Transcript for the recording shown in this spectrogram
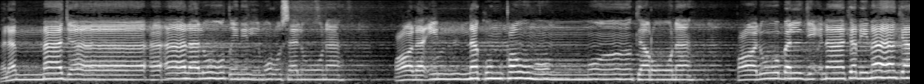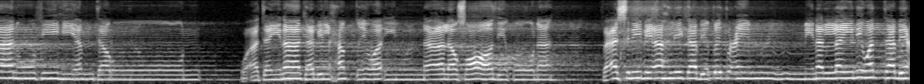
فلما جاء آل لوط المرسلون قال إنكم قوم منكرون. قالوا بل جئناك بما كانوا فيه يمترون. وأتيناك بالحق وإنا لصادقون. فأسر بأهلك بقطع من الليل واتبع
